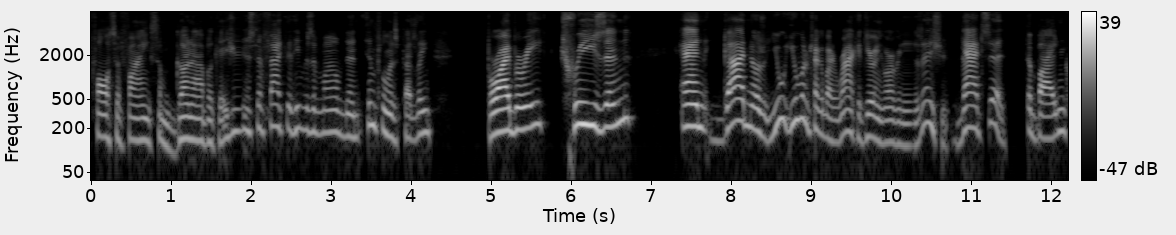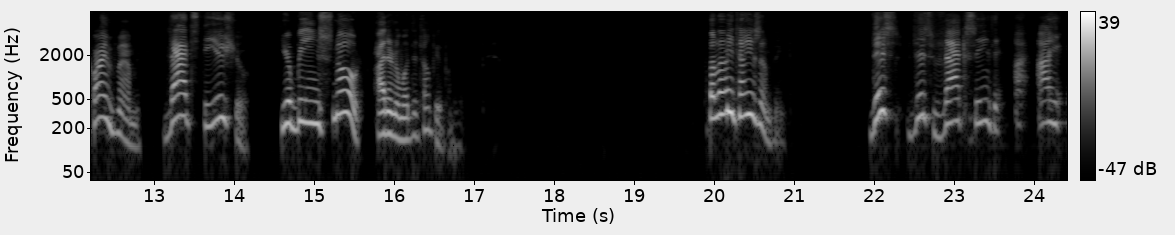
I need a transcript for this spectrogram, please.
falsifying some gun application. It's the fact that he was involved in influence peddling, bribery, treason, and God knows you, you want to talk about a racketeering organization. That's it. The Biden crime family. That's the issue. You're being snowed. I don't know what to tell people. But let me tell you something. This this vaccine thing, I, I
